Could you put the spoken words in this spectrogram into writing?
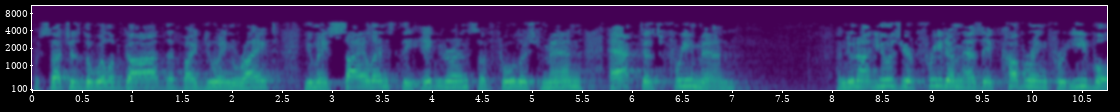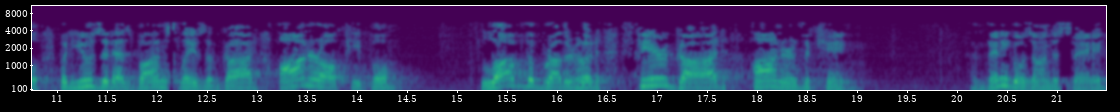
For such is the will of God that by doing right you may silence the ignorance of foolish men, act as free men, and do not use your freedom as a covering for evil, but use it as bondslaves of God. Honor all people, love the brotherhood, fear God, honor the king. And then he goes on to say,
